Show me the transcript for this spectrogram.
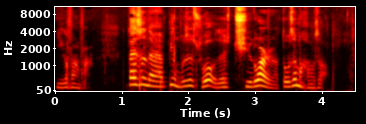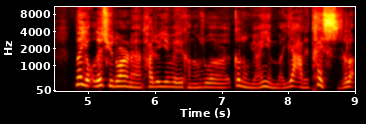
一个方法，但是呢，并不是所有的区段啊都这么好扫。那有的区段呢，它就因为可能说各种原因吧，压的太实了，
